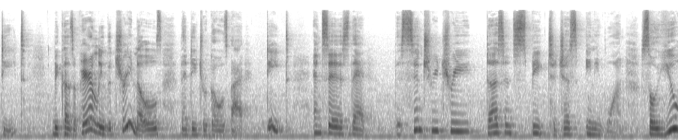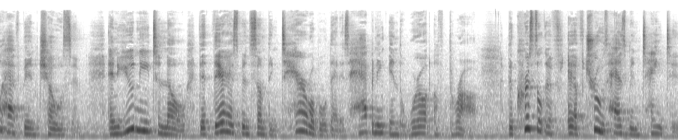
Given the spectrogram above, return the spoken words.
Deet, because apparently the tree knows that Deetra goes by Deet, and says that the century tree doesn't speak to just anyone. So you have been chosen. And you need to know that there has been something terrible that is happening in the world of Thra. The crystal of, of, truth has been tainted.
